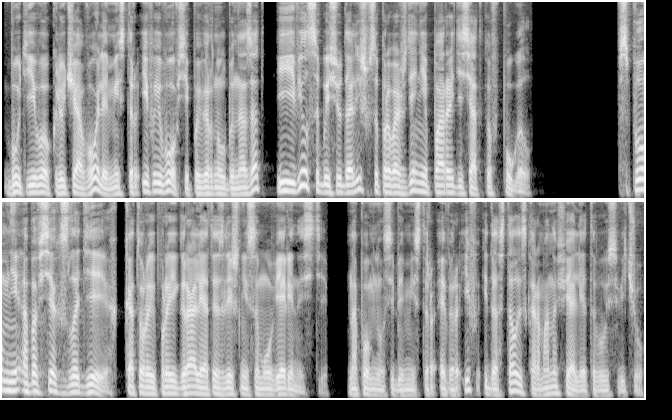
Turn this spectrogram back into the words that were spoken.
Будь его ключа воля, мистер Ив и вовсе повернул бы назад и явился бы сюда лишь в сопровождении пары десятков пугал. «Вспомни обо всех злодеях, которые проиграли от излишней самоуверенности», напомнил себе мистер Эвер Ив и достал из кармана фиолетовую свечу.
